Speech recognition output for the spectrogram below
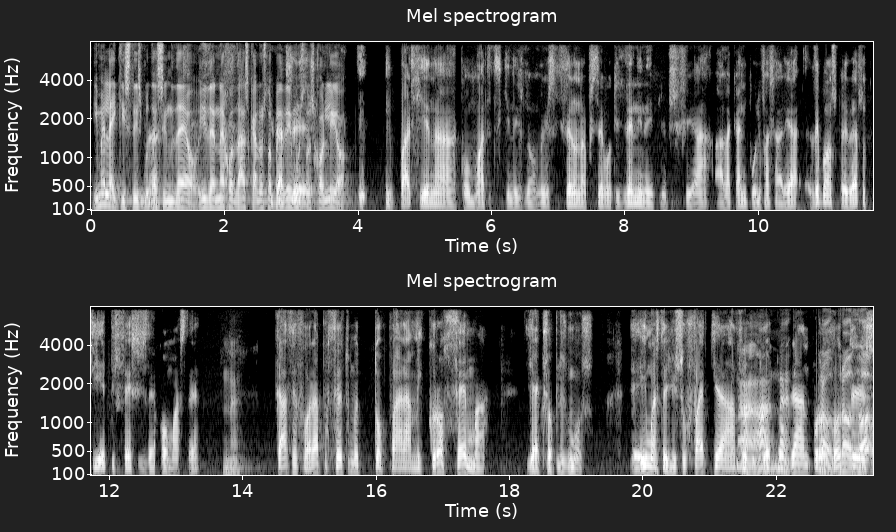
είμαι λαϊκιστής που ναι. τα συνδέω ή δεν έχω δάσκαλο στο παιδί μου στο σχολείο υπάρχει ένα κομμάτι της κοινής νόμης, θέλω να πιστεύω ότι δεν είναι η πλειοψηφία, αλλά κάνει πολύ φασαρία. Δεν μπορώ να σου περιγράψω τι επιθέσεις δεχόμαστε ναι. κάθε φορά που θέτουμε το παραμικρό θέμα για εξοπλισμούς. Ε, είμαστε Ιουσουφάκια, άνθρωποι του ναι. Ερντογάν, προδότες.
